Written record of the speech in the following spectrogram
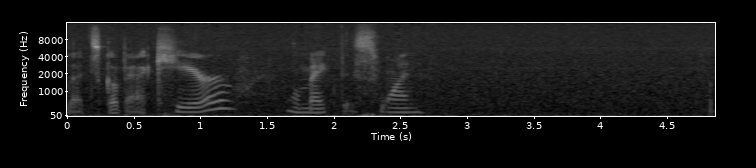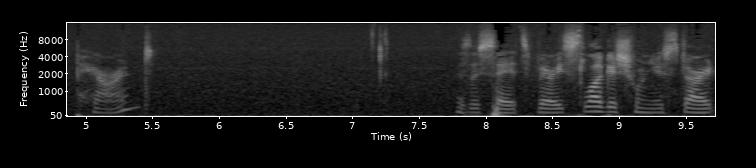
Let's go back here. We'll make this one apparent. As I say, it's very sluggish when you start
